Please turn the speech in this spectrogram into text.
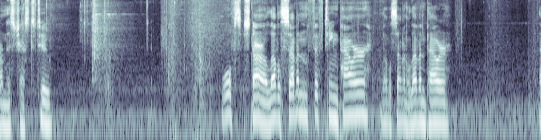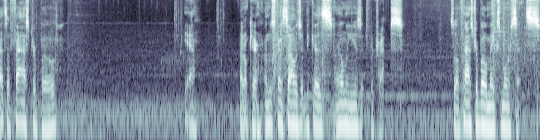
Farm this chest too. Wolf's Snarl, level 7, 15 power, level 7, 11 power. That's a faster bow. Yeah, I don't care. I'm just going to salvage it because I only use it for traps. So a faster bow makes more sense.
